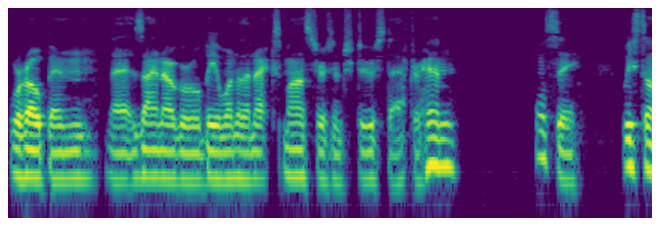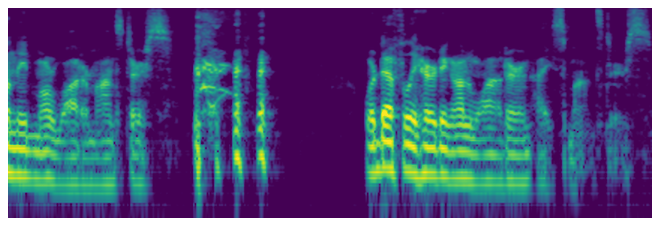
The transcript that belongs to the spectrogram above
we're hoping that Zinogre will be one of the next monsters introduced after him. We'll see. We still need more water monsters. we're definitely hurting on water and ice monsters.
